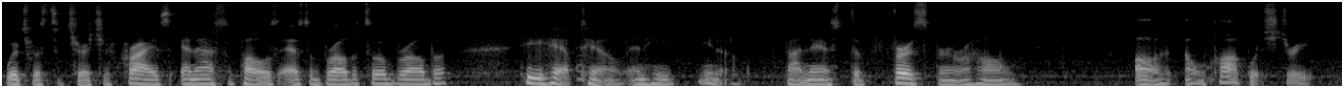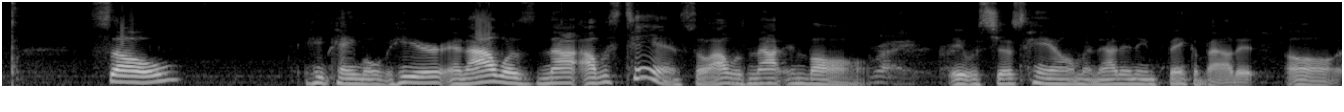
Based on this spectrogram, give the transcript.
which was the Church of Christ. And I suppose as a brother to a brother, he helped him and he, you know, financed the first funeral home uh, on Colquitt Street. So he came over here and I was not, I was 10, so I was not involved. Right. right. It was just him and I didn't even think about it. Uh,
